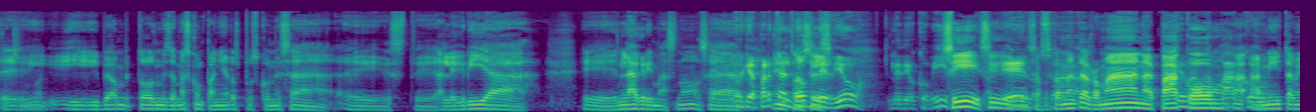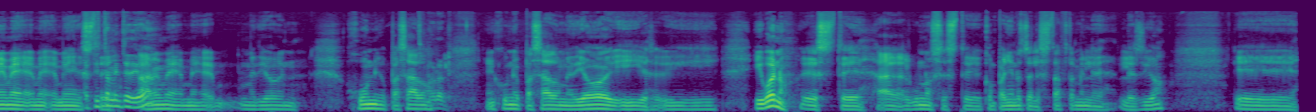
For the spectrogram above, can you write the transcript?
eh, y, y veo a todos mis demás compañeros pues con esa eh, este, alegría eh, en lágrimas, ¿no? O sea, Porque aparte al entonces- Doc le dio, le dio COVID. Sí, sí, también, o desafortunadamente sea, al Román, al Paco, a Paco. a, a mí también me... me- me, ti este, también te dio? A mí me, me- me dio en junio pasado. Órale. En junio pasado me dio y, y, y bueno, este, a algunos este, compañeros del staff también le- les dio. Eh,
